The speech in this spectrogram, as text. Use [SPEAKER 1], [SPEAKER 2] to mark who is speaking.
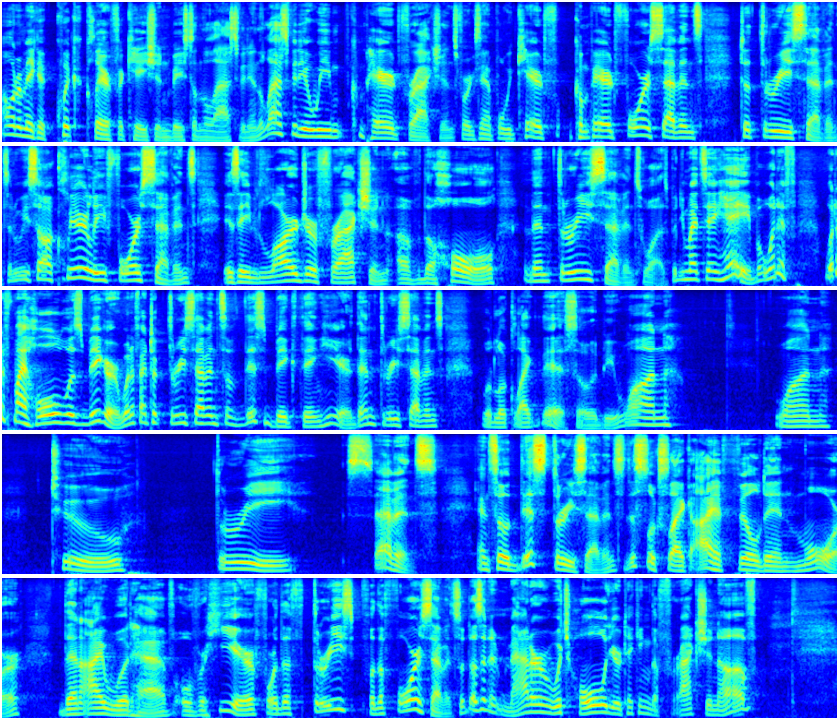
[SPEAKER 1] I want to make a quick clarification based on the last video. In the last video, we compared fractions. For example, we cared, compared 4 sevenths to 3 sevenths, and we saw clearly 4 sevenths is a larger fraction of the whole than 3 sevenths was. But you might say, hey, but what if, what if my whole was bigger? What if I took 3 sevenths of this big thing here? Then 3 sevenths would look like this. So it would be 1, 1, 2, 3 sevenths. And so this 3 sevenths, this looks like I have filled in more than I would have over here for the 3 for the 4 sevenths. So doesn't it matter which whole you're taking the fraction of?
